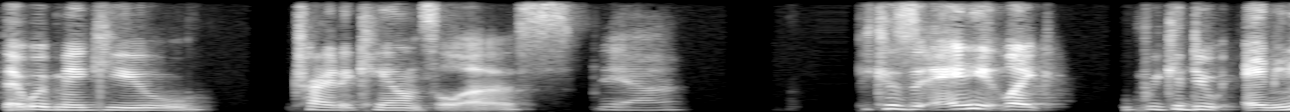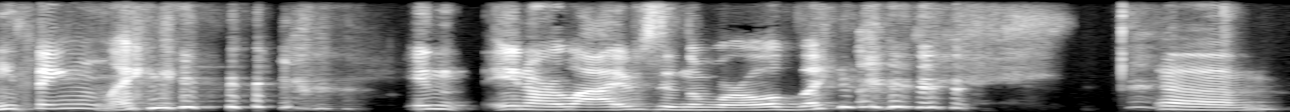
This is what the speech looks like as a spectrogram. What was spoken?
that would make you try to cancel us? yeah. Because any, like, we could do anything, like, in in our lives in the world. Like, um,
